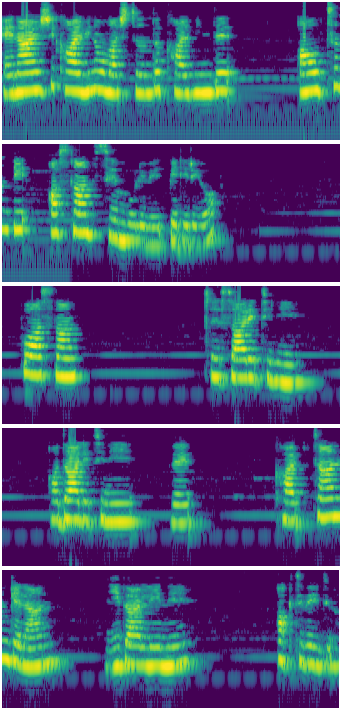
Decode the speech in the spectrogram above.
Enerji kalbine ulaştığında kalbinde altın bir aslan sembolü beliriyor. Bu aslan cesaretini, adaletini ve kalpten gelen liderliğini aktive ediyor.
